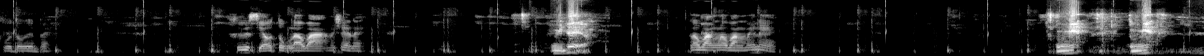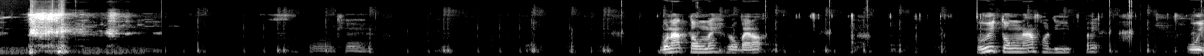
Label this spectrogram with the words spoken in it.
ขูดตรงอื่นไป คือเสียวตกลาวาไม่ใช่เลยมีด้วยเหรอระวังระวังไม่แน่ ตรงเนี้ย ตรงเนี้ย โอเคโบนัสตรงไหมลงไปแล้วอุ้ยตรงน้ำพอดีเป๊ะอุ้ย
